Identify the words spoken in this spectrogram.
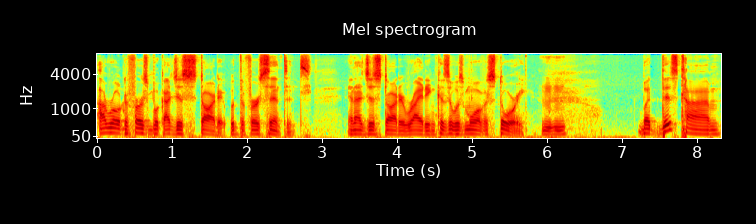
I wrote the first book. I just started with the first sentence, and I just started writing because it was more of a story. Mm-hmm. But this time,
